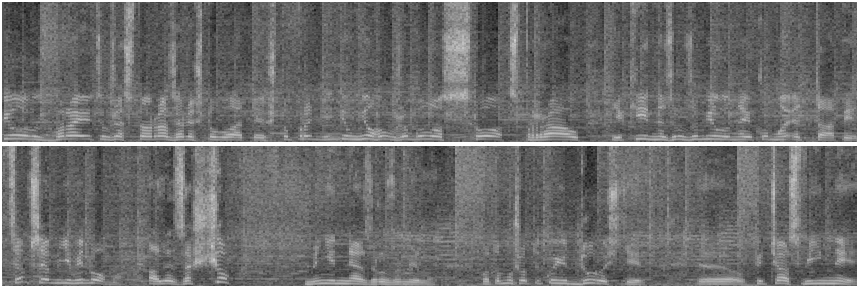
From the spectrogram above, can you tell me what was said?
Його збираються вже сто разів арештувати, що проти нього вже було 100 справ, які не зрозуміло на якому етапі. Це все мені відомо. Але за що мені не зрозуміло. Тому що такої дурості е, під час війни,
